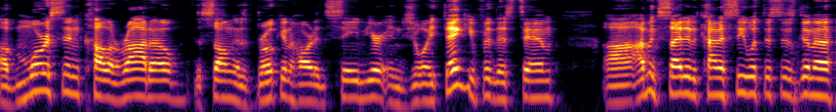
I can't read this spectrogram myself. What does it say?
of Morrison, Colorado. The song is Broken Hearted Savior. Enjoy. Thank you for this, Tim. Uh, I'm excited to kind of see what this is going to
